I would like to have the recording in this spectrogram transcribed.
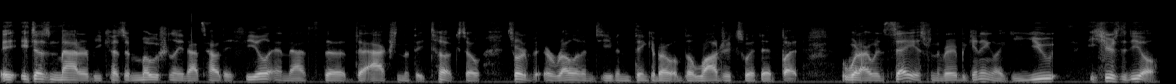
It, it, doesn't matter because emotionally that's how they feel and that's the the action that they took. So sort of irrelevant to even think about the logics with it. But what i would say is from the very beginning like you here's the deal.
